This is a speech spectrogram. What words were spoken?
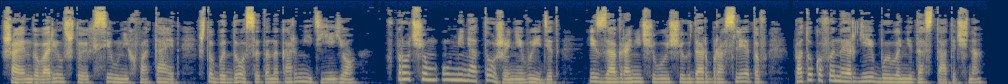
Шайн говорил, что их сил не хватает, чтобы досыта накормить ее. Впрочем, у меня тоже не выйдет. Из-за ограничивающих дар браслетов потоков энергии было недостаточно.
